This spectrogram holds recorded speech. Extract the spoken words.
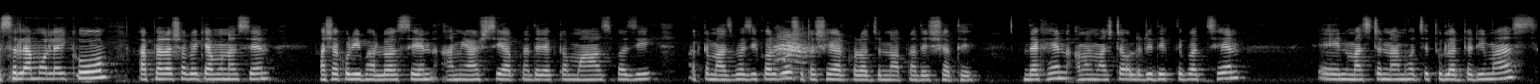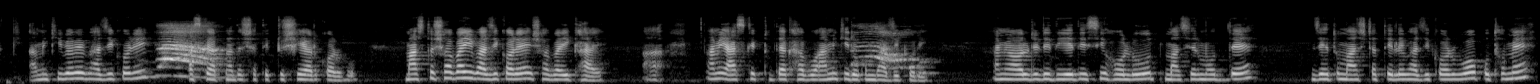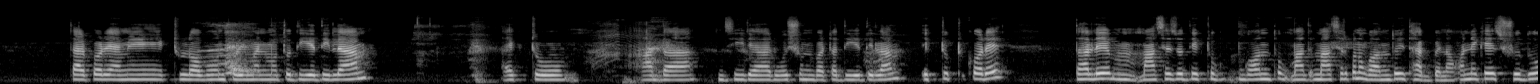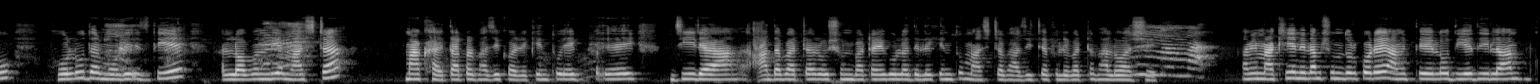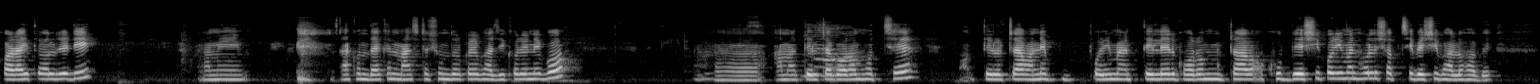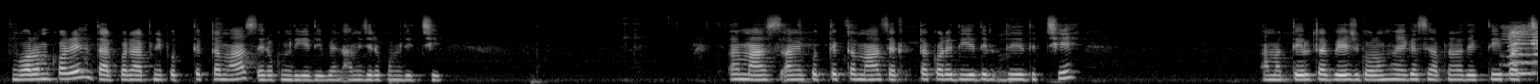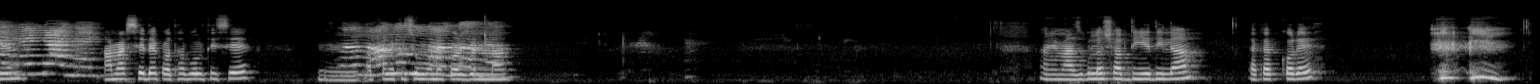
আসসালামু আলাইকুম। আপনারা সবাই কেমন আছেন? আশা করি ভালো আছেন। আমি আসছি আপনাদের একটা মাছ ভাজি, একটা মাছ ভাজি করব, সেটা শেয়ার করার জন্য আপনাদের সাথে। দেখেন, আমার মাছটা অলরেডি দেখতে পাচ্ছেন। এই মাছটার নাম হচ্ছে তুলারডারি মাছ। আমি কীভাবে ভাজি করি? আজকে আপনাদের সাথে একটু শেয়ার করব। মাছ তো সবাই ভাজি করে, সবাই খায়। আমি আজকে একটু দেখাবো আমি কীরকম ভাজি করি। আমি অলরেডি দিয়ে দিয়েছি হলুদ মাছের মধ্যে। যেহেতু মাছটা তেলে ভাজি করব প্রথমে। তারপরে আমি একটু লবণ, পরিমাণ মতো দিয়ে দিলাম। একটু আদা, জিরা, রসুন বাটা দিয়ে দিলাম একটু একটু করে। তাহলে মাছে যদি একটু গন্ধ, মাছের কোনো গন্ধই থাকবে না। অনেকে শুধু হলুদ আর মরিচ দিয়ে আর লবণ দিয়ে মাছটা মাখায়, তারপর ভাজি করে। কিন্তু এই জিরা, আদা বাটা, রসুন বাটা, এগুলো দিলে কিন্তু মাছটা ভাজিটা ফ্লেভারটা ভালো আসে। আমি মাখিয়ে নিলাম সুন্দর করে, আমি তেলও দিয়ে দিলাম, কড়াইতে অলরেডি আমি এখন দেখেন মাছটা সুন্দর করে ভাজি করে নেব। আমার তেলটা গরম হচ্ছে। তেলটা অনেক পরিমাণ, তেলের গরমটা খুব বেশি পরিমাণ হলে সবচেয়ে বেশি ভালো হবে। গরম করে তারপরে আপনি প্রত্যেকটা মাছ এরকম দিয়ে দিবেন, আমি যেরকম দিচ্ছি। মাছ, আমি প্রত্যেকটা মাছ এক একটা করে দিয়ে দিয়ে দিচ্ছি। আমার তেলটা বেশ গরম হয়ে গেছে, আপনারা দেখতেই পাচ্ছেন। আমার ছেলে কথা বলতেছে আপনারা কিছু মনে করবেন না। আমি মাছগুলো সব দিয়ে দিলাম, এক এক করে।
